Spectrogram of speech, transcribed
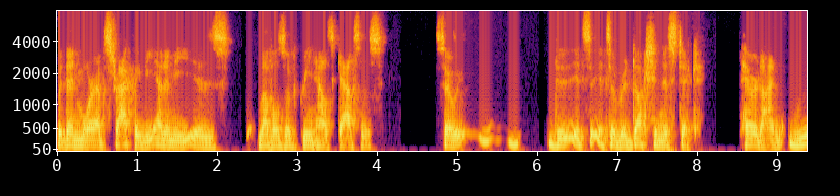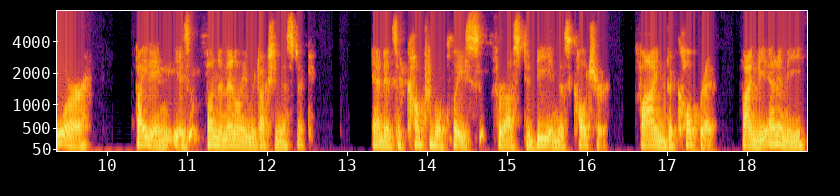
But then more abstractly, the enemy is levels of greenhouse gases. So the, it's it's a reductionistic paradigm. War fighting is fundamentally reductionistic, and it's a comfortable place for us to be in this culture. Find the culprit find the enemy,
